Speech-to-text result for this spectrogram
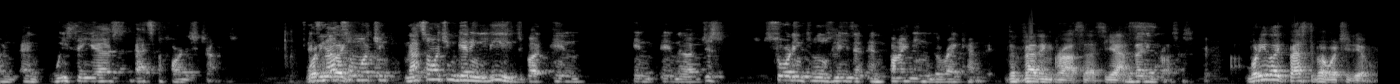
and, and we say yes. That's the hardest challenge. What it's not like- so much in, not so much in getting leads, but in in in uh, just sorting through those leads and, and finding the right candidate. The vetting process, yes. The vetting process. What do you like best about what you do?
